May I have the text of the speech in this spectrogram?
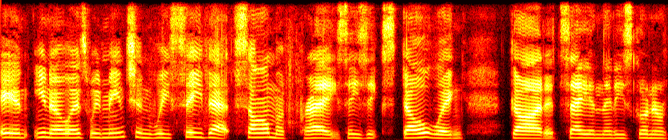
And, you know, as we mentioned, we see that psalm of praise. He's extolling God and saying that he's going to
